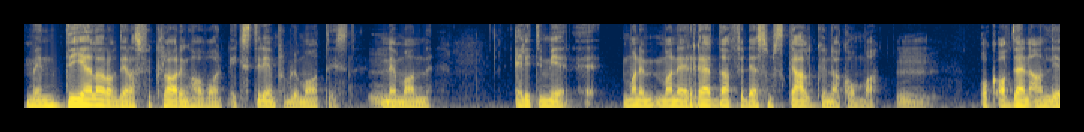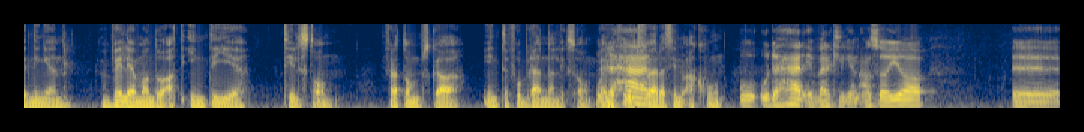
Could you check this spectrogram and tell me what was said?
Men delar av deras förklaring har varit extremt problematiskt. När man är lite mer, eh, man är, man är rädda för det som skall kunna komma. Mm. Och av den anledningen väljer man då att inte ge tillstånd. För att de ska inte få bränna liksom, Och eller här- utföra sin aktion. Och, och det här är verkligen, alltså jag... Eh,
